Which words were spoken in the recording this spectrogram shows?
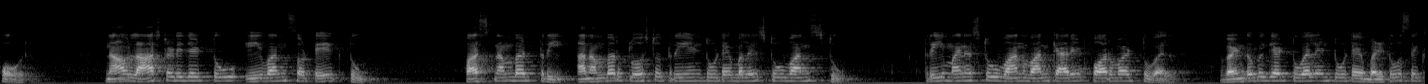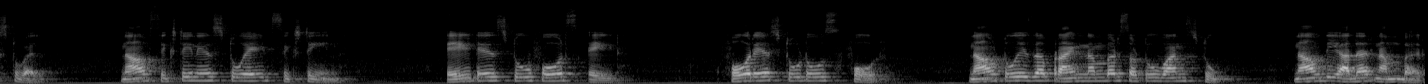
4. Now last digit 2 even so take 2. First number 3 a number close to 3 in 2 table is 2 ones 2. 3 minus 2 1 1 carried forward 12. When do we get 12 in 2 table 2 6 12. Now 16 is 2 8 16. 8 is 2 4s 8. 4 is 2 2s 4. Now 2 is a prime number so 2 ones 2. Now the other number.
